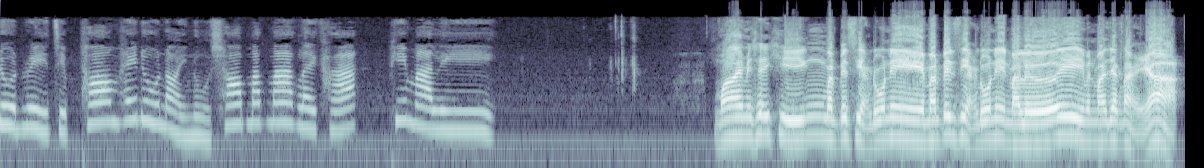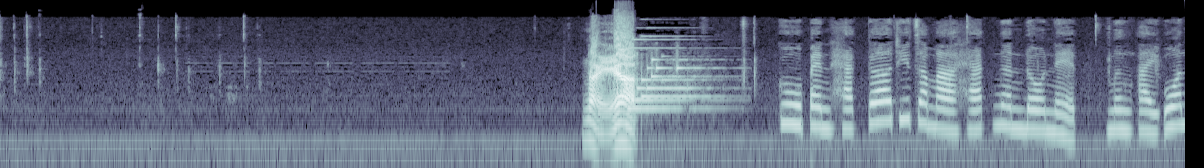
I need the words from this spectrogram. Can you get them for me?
ดูดหรี่จิบท่อมให้ดูหน่อยหนูชอบมากๆเลยคะพี่มาลี ไม่ไม่ใช่คิง มันเป็นเสียงโดเนทมันเป็นเสียงโดเนทมาเลย มันมาจากไหนอะ ไหนอะ กูเป็นแฮกเกอร์ที่จะมาแฮกเงินโดเนทมึงไออ้วน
